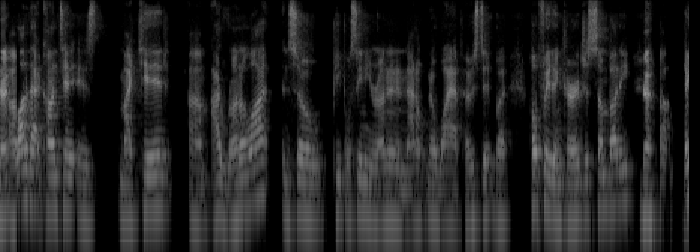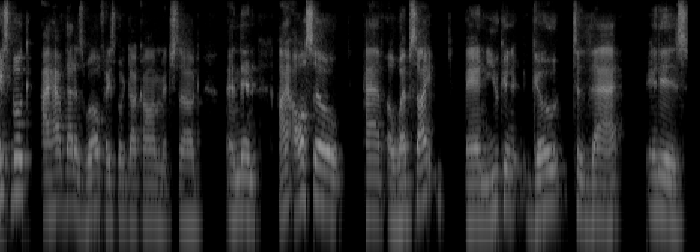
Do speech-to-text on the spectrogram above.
Okay. A lot of that content is my kid um, I run a lot, and so people see me running, and I don't know why I post it, but hopefully it encourages somebody. Yeah. Uh, Facebook, I have that as well. Facebook.com, Mitch Sugg, and then I also have a website, and you can go to that. It is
